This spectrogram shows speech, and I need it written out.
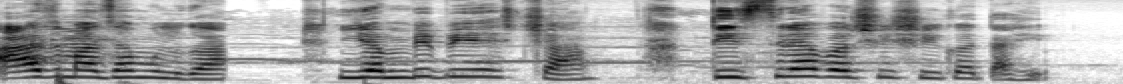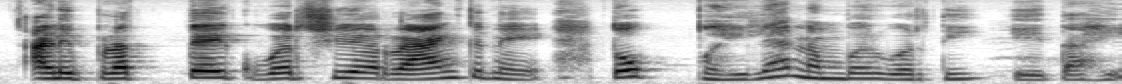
आज माझा मुलगा एम बी बी एसच्या तिसऱ्या वर्षी शिकत आहे आणि प्रत्येक वर्षीय रँकने तो पहिल्या नंबरवरती येत आहे.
